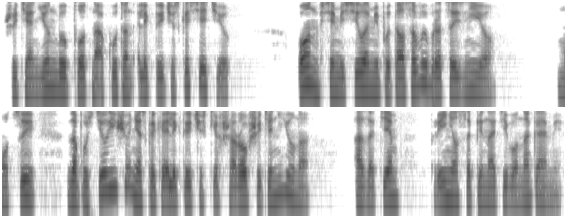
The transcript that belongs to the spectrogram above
Шитян Юн был плотно окутан электрической сетью. Он всеми силами пытался выбраться из нее. Мо Ци запустил еще несколько электрических шаров Шитян Юна, а затем принялся пинать его ногами.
